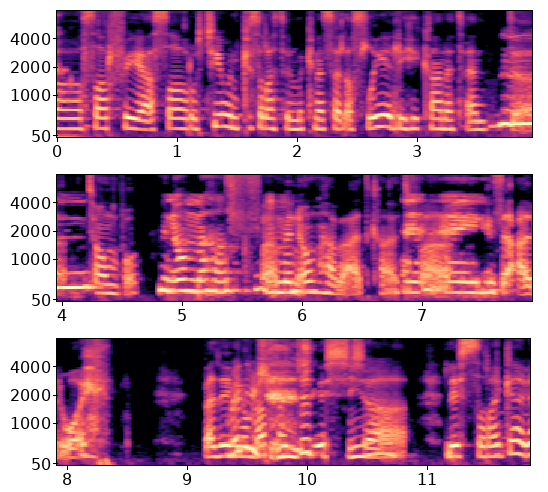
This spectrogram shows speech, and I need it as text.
آه، صار في إعصار وشي وانكسرت المكنسة الأصلية اللي هي كانت عند آه،. تومبو من أمها فمن أمها بعد كانت أي. فيزعل وايد بعدين ما يوم عرفت من. ليش إيه. ليش سرقه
